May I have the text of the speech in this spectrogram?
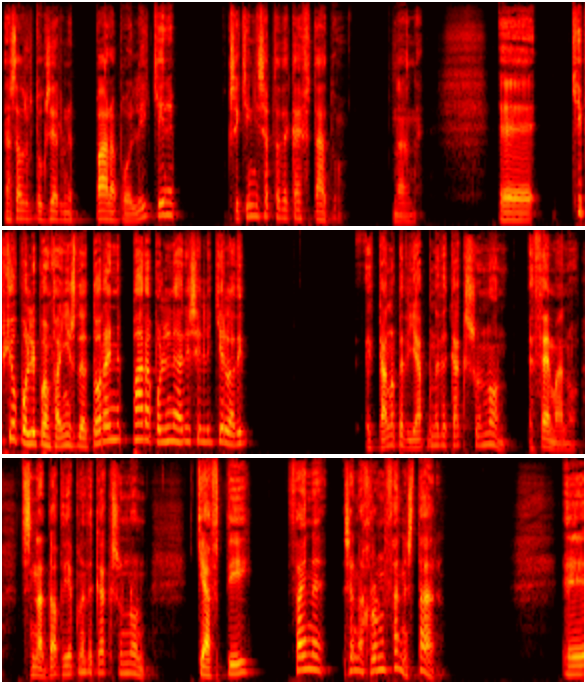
ένας άνθρωπος που το ξέρουν πάρα πολύ και είναι, ξεκίνησε από τα 17 του. Να είναι. Ε, και οι πιο πολλοί που εμφανίζονται τώρα είναι πάρα πολύ νεαροί σε ηλικία. Δηλαδή, ε, κάνω παιδιά που είναι 16 χρονών. Ε, θέμα εννοώ. Συναντάω παιδιά που είναι 16 χρονών. Και αυτοί θα είναι, σε ένα χρόνο θα είναι star. Ε,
